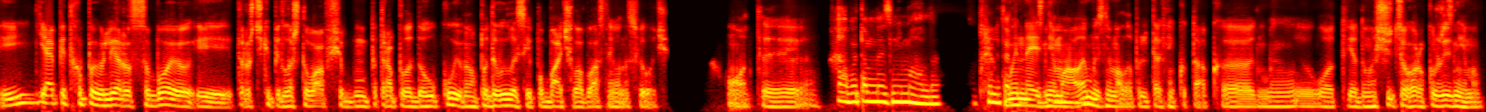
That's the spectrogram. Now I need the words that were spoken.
І я підхопив Леру з собою і трошечки підлаштував, щоб ми потрапили до УКУ, і вона подивилася і побачила власне його на свої очі. От, е, А ви там не знімали? ми не знімали, ми знімали політехніку так. е, Ми, от, я думаю, що цього року вже знімемо.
